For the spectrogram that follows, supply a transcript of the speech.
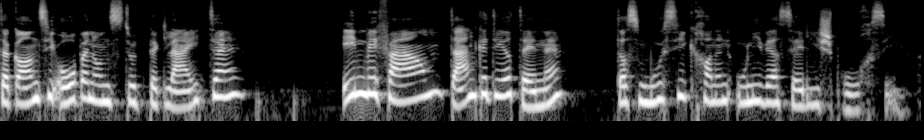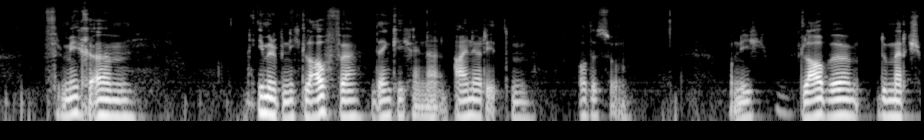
der ganze Oben uns tut begleiten. Inwiefern denken ihr denn, dass Musik kann ein universeller Spruch sein Für mich, ähm, immer wenn ich laufe, denke ich an ein- einen Rhythm oder so. Und ich glaube, du merkst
